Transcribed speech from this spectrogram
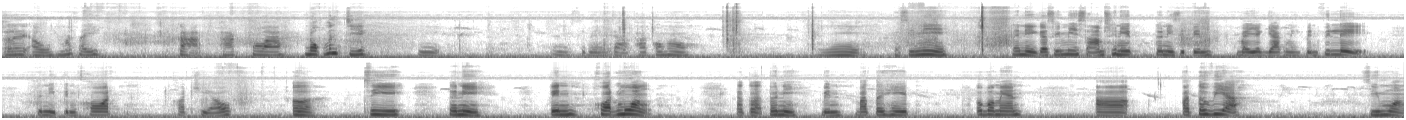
ก็เลยเอามาใส่กากพักเพราะว่านกมันจิกนี่อันนี้สิเป็นกากพักของเรานี่ก็สิมีในนี่ก็สิมีสามชนิด ตัวนี้สิเป็นใบยักษ์ๆนี่เป็นฟิลเล่ตัวนี้เป็นคอดคอดเขียว ออสีตัวนี้เป็นคอดม่วง แล้วก็ตัวนี้เป็นบัตเตอร์เฮดโอเบอร์แมนอ่าบัตเตอร์เวียสีม่วง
